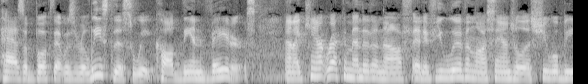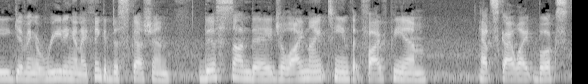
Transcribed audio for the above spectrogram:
has a book that was released this week called The Invaders and I can't recommend it enough. And if you live in Los Angeles, she will be giving a reading and I think a discussion this Sunday, July 19th at 5 p.m. at Skylight Books.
